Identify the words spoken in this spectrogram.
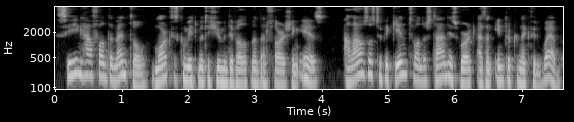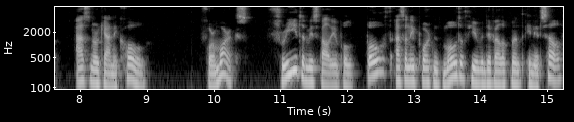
Seeing how fundamental Marx's commitment to human development and flourishing is, allows us to begin to understand his work as an interconnected web, as an organic whole. For Marx, freedom is valuable both as an important mode of human development in itself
